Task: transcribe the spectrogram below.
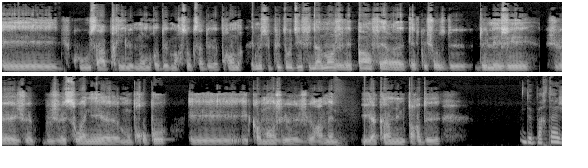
et du coup, ça a pris le nombre de morceaux que ça devait prendre. Et je me suis plutôt dit finalement, je vais pas en faire euh, quelque chose de, léger. Je vais, je vais, je vais soigner euh, mon propos et, comment je le ramène. Il y a quand même une part de, De partage.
